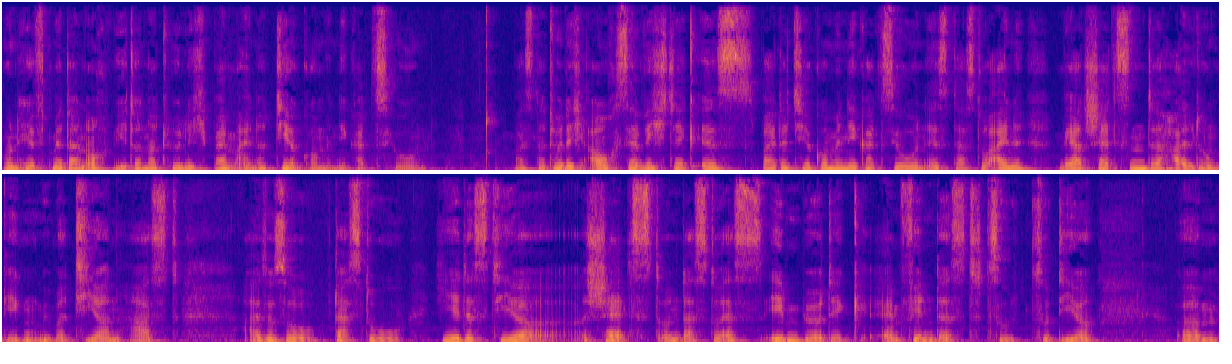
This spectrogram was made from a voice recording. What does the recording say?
und hilft mir dann auch wieder natürlich bei meiner Tierkommunikation. Was natürlich auch sehr wichtig ist bei der Tierkommunikation ist, dass du eine wertschätzende Haltung gegenüber Tieren hast. Also so, dass du jedes Tier schätzt und dass du es ebenbürtig empfindest zu, zu dir. Ähm,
